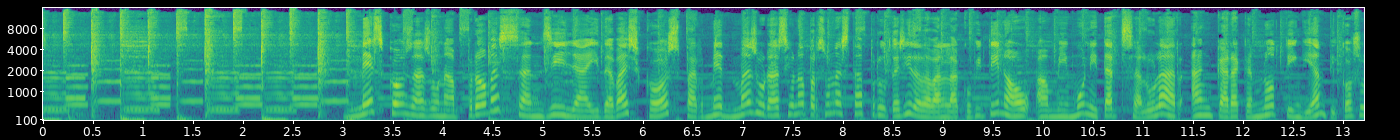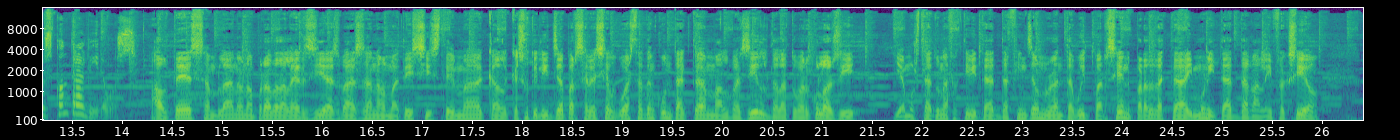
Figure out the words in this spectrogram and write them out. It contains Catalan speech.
Més coses, una prova senzilla i de baix cost permet mesurar si una persona està protegida davant la Covid-19 amb immunitat celular, encara que no tingui anticossos contra el virus. El test semblant a una prova d'al·lèrgia es basa en el mateix sistema que el que s'utilitza per saber si algú ha estat en contacte amb el basil de la tuberculosi i ha mostrat una efectivitat de fins a un 98% per detectar immunitat davant la infecció.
